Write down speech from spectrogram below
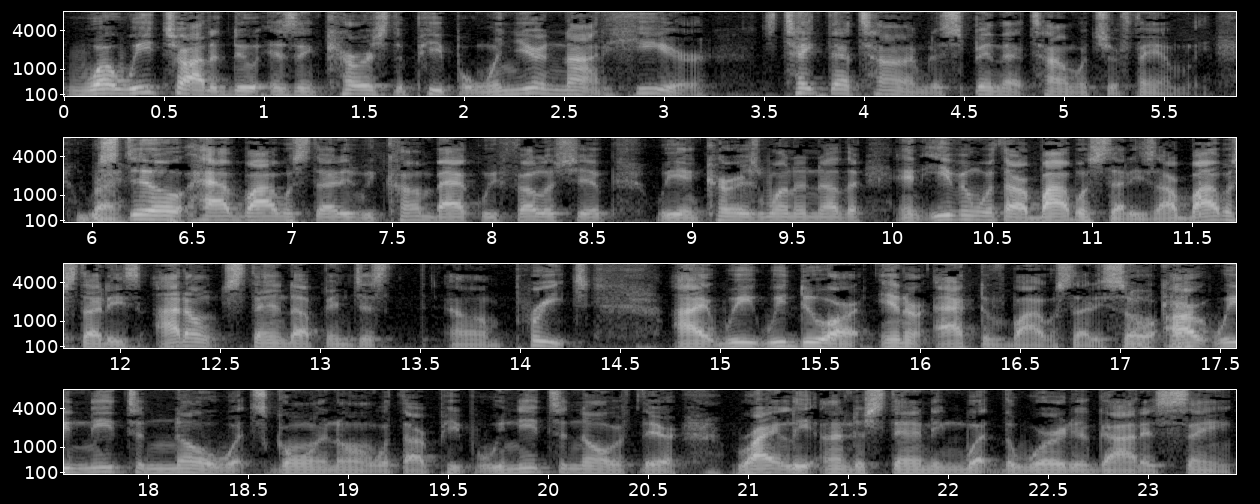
what we try to do is encourage the people when you're not here. Take that time to spend that time with your family. We Right. still have Bible studies. We come back, we fellowship, we encourage one another, and even with our Bible studies, our Bible studies, I don't stand up and just um, preach. I we we do our interactive Bible study. So our, we need to know what's going on with our people. We need to know if they're rightly understanding what the Word of God is saying,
